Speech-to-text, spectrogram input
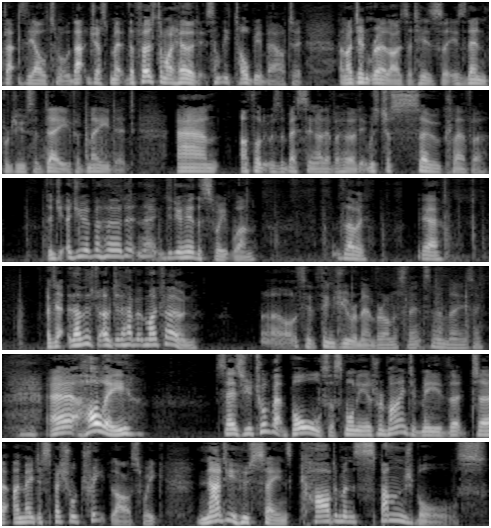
that's the ultimate. That just met, the first time I heard it, somebody told me about it, and I didn't realise that his his then producer Dave had made it, and I thought it was the best thing I'd ever heard. It was just so clever, Did you, had you ever heard it, Nick? Did you hear the sweet one? It was lovely. Yeah. That was- oh, did I have it on my phone? Honestly, the things you remember, honestly, it's amazing. Uh, Holly says, You talk about balls this morning has reminded me that uh, I made a special treat last week Nadiya Hussain's cardamom sponge balls.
